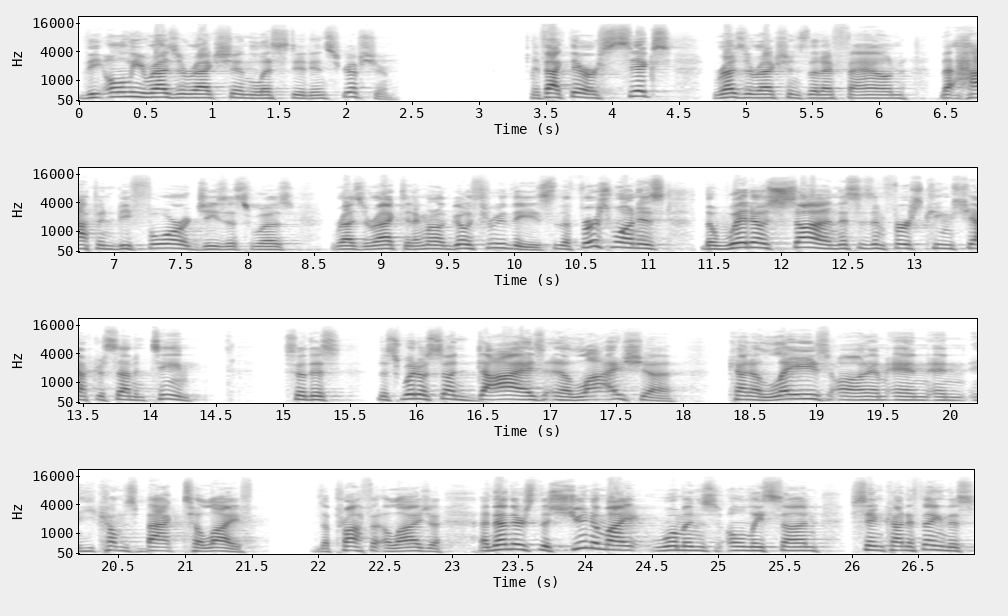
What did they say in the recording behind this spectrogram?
the only resurrection listed in Scripture. In fact, there are six resurrections that I found that happened before Jesus was resurrected. I'm going to go through these. So the first one is the widow's son. This is in 1 Kings chapter 17. So this, this widow's son dies, and Elijah kind of lays on him, and, and he comes back to life. The prophet Elijah. And then there's the Shunammite woman's only son, same kind of thing. This,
